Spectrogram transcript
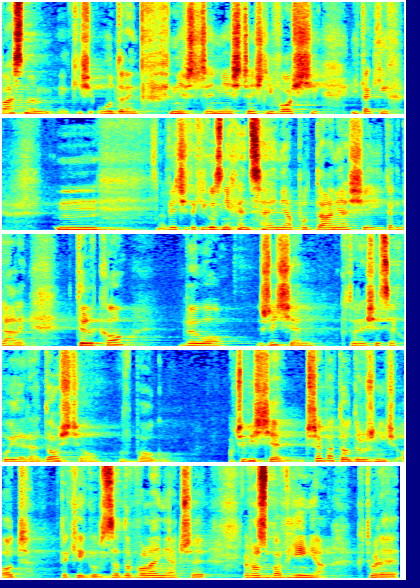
pasmem jakichś udręk, nieszczęśliwości i takich, mm, wiecie, takiego zniechęcenia, poddania się i tak dalej, tylko było życiem, które się cechuje radością w Bogu. Oczywiście trzeba to odróżnić od takiego zadowolenia czy rozbawienia, które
